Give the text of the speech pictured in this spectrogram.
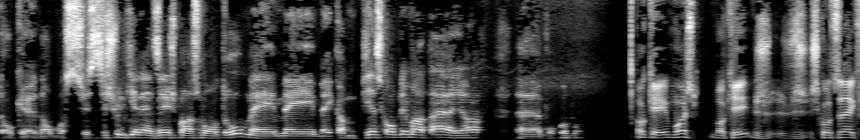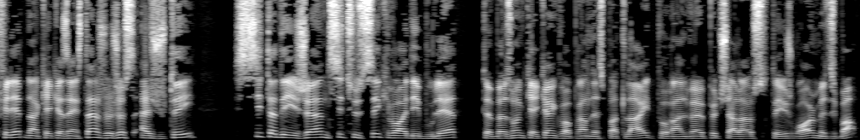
donc non, moi, si, je suis le Canadien, je passe mon tour, mais mais mais comme pièce complémentaire ailleurs, pourquoi pas. OK, moi je OK, je, je, continue avec Philippe dans quelques instants. Je veux juste ajouter si tu as des jeunes, si tu sais qu'il va y avoir des boulettes, tu as besoin de quelqu'un qui va prendre le spotlight pour enlever un peu de chaleur sur tes joueurs, me dis bah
